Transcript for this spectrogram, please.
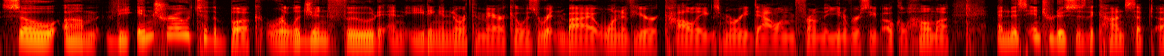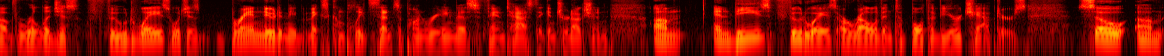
So, um, the intro to the book, Religion, Food, and Eating in North America, was written by one of your colleagues, Marie Dallam from the University of Oklahoma. And this introduces the concept of religious foodways, which is brand new to me, but makes complete sense upon reading this fantastic introduction. Um, and these foodways are relevant to both of your chapters. So, um,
